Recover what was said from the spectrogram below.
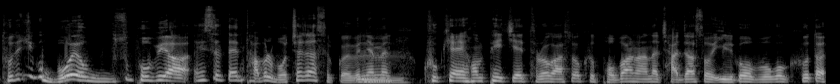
도대체 이거 뭐예요 무슨 법이야 했을 땐 답을 못 찾았을 거예요 왜냐하면 음. 국회 홈페이지에 들어가서 그 법안안을 찾아서 읽어보고 그것도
